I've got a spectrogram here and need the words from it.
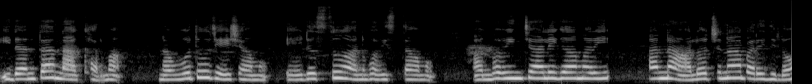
ఇదంతా నా కర్మ. నవ్వుతూ చేశాము. ఏడుస్తూ అనుభవిస్తాము. అనుభవించాలిగా మరి? అన్న ఆలోచన పరిధిలో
